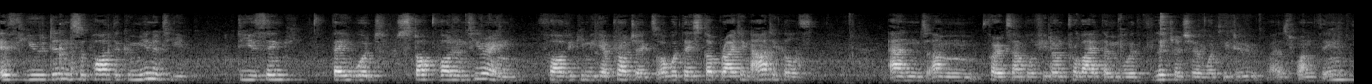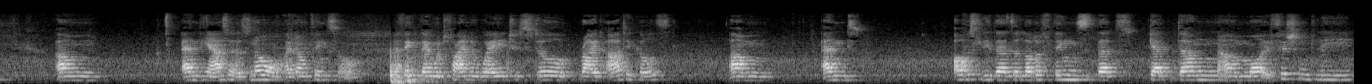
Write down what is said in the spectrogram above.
if you didn't support the community, do you think they would stop volunteering for Wikimedia projects or would they stop writing articles? And um, for example, if you don't provide them with literature, what you do as one thing. Um, and the answer is no, I don't think so. I think they would find a way to still write articles. Um, and obviously, there's a lot of things that get done um, more efficiently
